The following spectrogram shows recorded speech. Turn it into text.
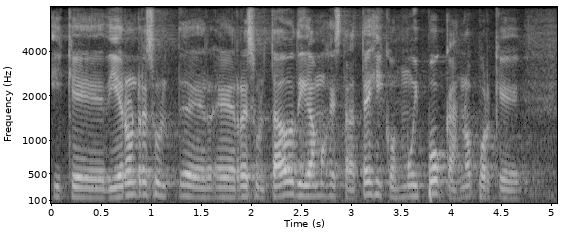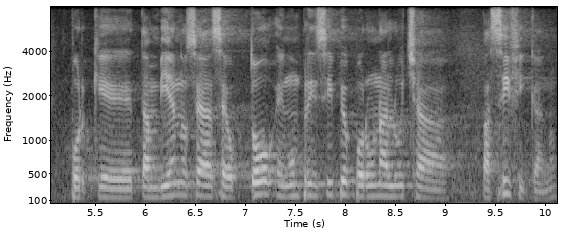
y que dieron result, eh, resultados, digamos, estratégicos, muy pocas, ¿no? porque, porque también, o sea, se optó en un principio por una lucha pacífica, ¿no?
